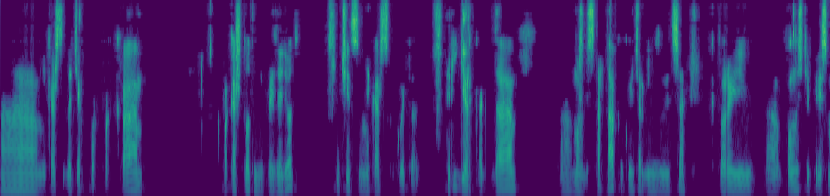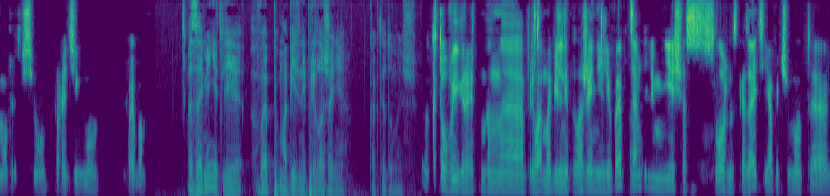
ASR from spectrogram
э, мне кажется, до тех пор, пока, пока что-то не произойдет. Случится, мне кажется, какой-то триггер, когда, может быть, стартап какой-нибудь организуется, который полностью пересмотрит всю парадигму веба. Заменит ли веб мобильные приложения? Как ты думаешь? Кто выиграет, мобильные приложения или веб? На самом деле мне сейчас сложно сказать. Я почему-то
